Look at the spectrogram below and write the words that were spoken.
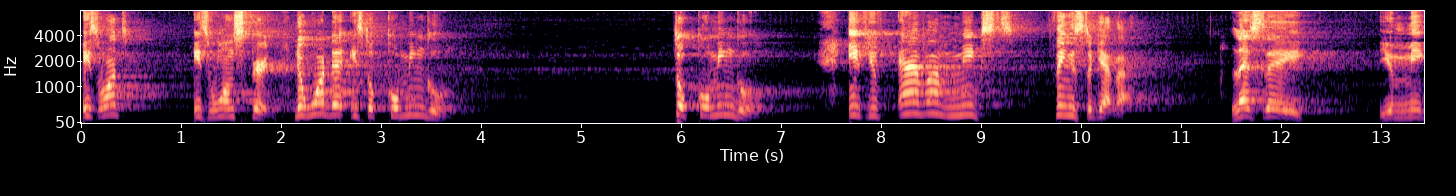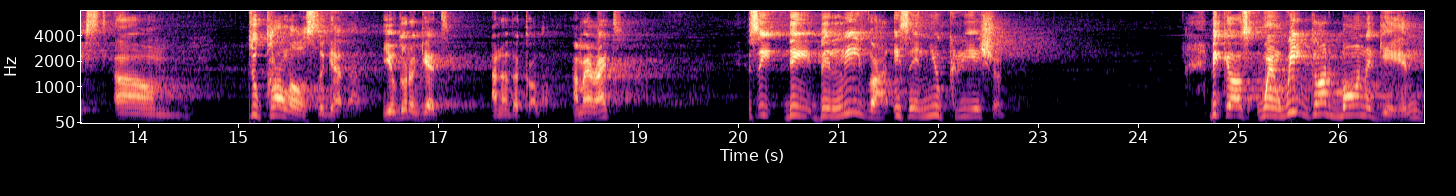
is what? Is one spirit. The word there is to commingle. To commingle. If you've ever mixed things together, let's say you mixed um, two colors together, you're going to get another color. Am I right? You see, the believer is a new creation. Because when we got born again,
